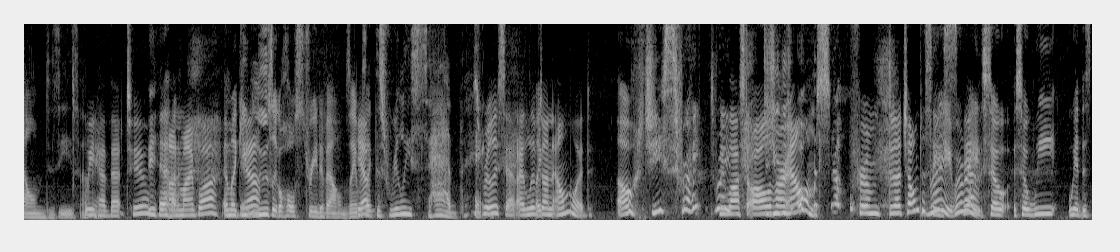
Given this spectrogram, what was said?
elm disease. We had that too yeah. on my block. and like you Yeah. lose like a whole street of elms. It was like this really sad thing. It's really sad. I lived Like- on Elmwood. Oh, geez, right, right. We lost all Did of our lose- oh, elms no. from Dutch elm disease. Right, right, Yeah. right. So, so we we had this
